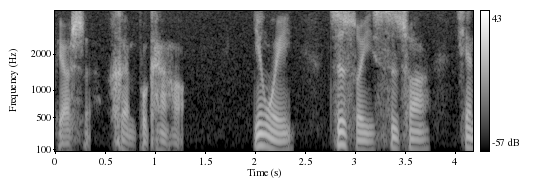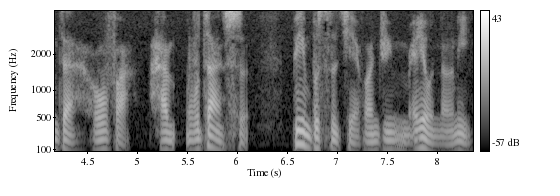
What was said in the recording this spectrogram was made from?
表示很不看好，因为之所以四川现在无法还无战事，并不是解放军没有能力，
